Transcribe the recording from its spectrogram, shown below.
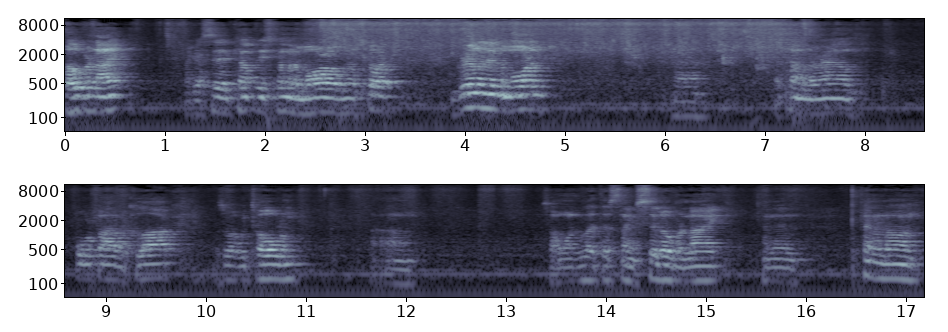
overnight. Like I said, the company's coming tomorrow. We're gonna start grilling in the morning. Uh, coming around four or five o'clock is what we told them. Um, so I want to let this thing sit overnight and then depending on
